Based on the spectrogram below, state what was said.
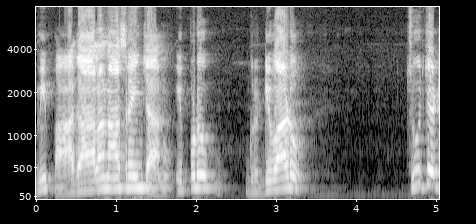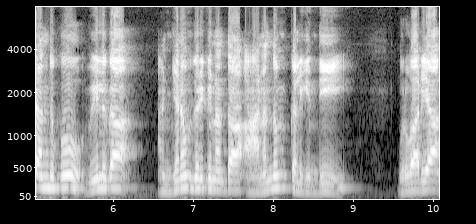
మీ పాదాలను ఆశ్రయించాను. ఇప్పుడు గుడ్డివాడు చూచేటందుకు వీలుగా అంజనం దొరికినంత ఆనందం కలిగింది. గురువార్య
